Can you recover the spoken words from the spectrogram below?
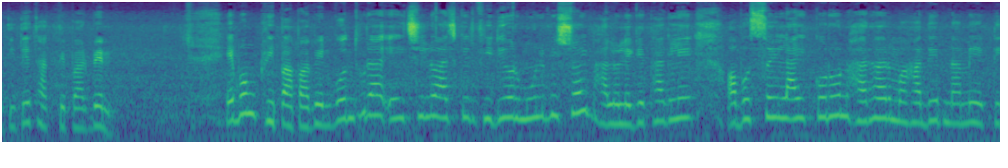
শান্তিতে থাকতে পারবেন। এবং কৃপা পাবেন। বন্ধুরা, এই ছিল আজকের ভিডিওর মূল বিষয়। ভালো লেগে থাকলে অবশ্যই লাইক করুন, হর হর মহাদেব নামে একটি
